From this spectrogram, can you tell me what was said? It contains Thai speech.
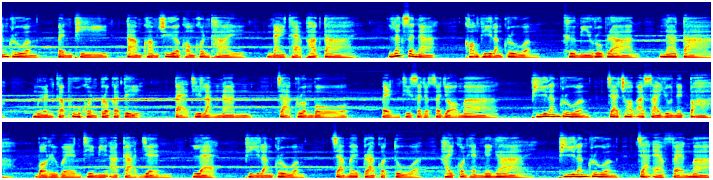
หลังกรวงเป็นผีตามความเชื่อของคนไทย ในแถบภาคใต้ ลักษณะของผีหลังกรวง คือมีรูปร่าง หน้าตา เหมือนกับผู้คนปกติ แต่ที่หลังนั้นจากกรวงโบ เป็นที่สยดสยองมาก ผีหลังกรวงจะชอบอาศัยอยู่ในป่า บริเวณที่มีอากาศเย็น และผีหลังกรวงจะไม่ปรากฏตัวให้คนเห็นง่าย ๆ ผีหลังกรวงจะแอบแฝงมา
